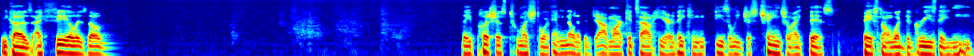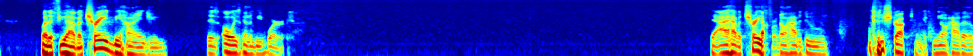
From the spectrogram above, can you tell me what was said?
because I feel as though they push us too much toward, and we know that the job markets out here they can easily just change like this based on what degrees they need. But if you have a trade behind you, there's always going to be work. Yeah, I have a trade for know how to do construction, if you know how to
